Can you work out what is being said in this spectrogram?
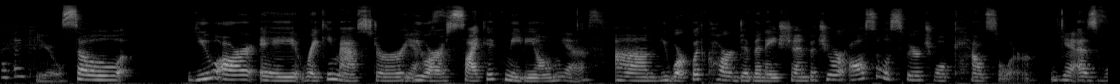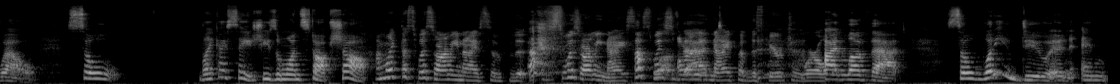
Well, thank you. So you are a Reiki master, Yes. you are a psychic medium. Yes. Um you work with card divination, but you are also a spiritual counselor Yes. as well. So like I say, she's a one-stop shop. I'm like the Swiss Army knife of the Swiss Army knife, I Swiss Army that. knife of the spiritual world. I love that. So what do you do and and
